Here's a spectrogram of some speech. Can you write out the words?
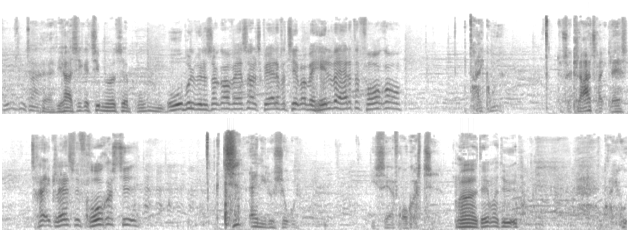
Tusind tak. Ja, de har sikkert 10 minutter til at bruge dem. Opel, vil du så godt være så elskværdig at fortælle mig, hvad helvede er det, der foregår? Drik ud. Du skal klare tre glas. Tre glas ved frokosttid. Tid er en illusion. Især frokosttid. Åh, det var dybt. Drik ud.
